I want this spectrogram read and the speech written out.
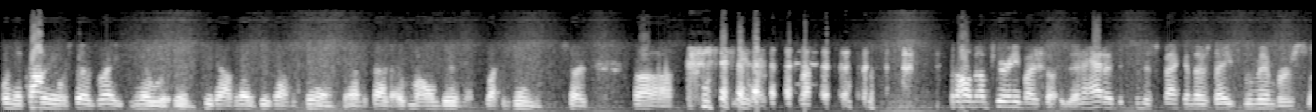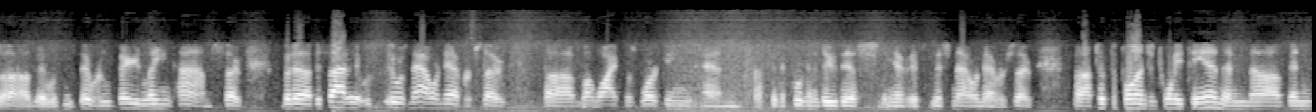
when the economy was so great, you know, in 2008, 2010, I decided to open my own business like a genius. So, uh, anyway, I'm sure anybody that had a business back in those days remembers uh, there was there were very lean times. So, but uh, decided it was it was now or never. So, uh, my wife was working, and I said if we're going to do this, you know, it's, it's now or never. So, uh, I took the plunge in 2010, and uh, been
